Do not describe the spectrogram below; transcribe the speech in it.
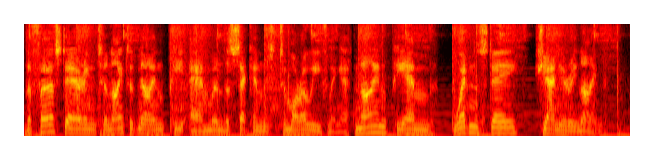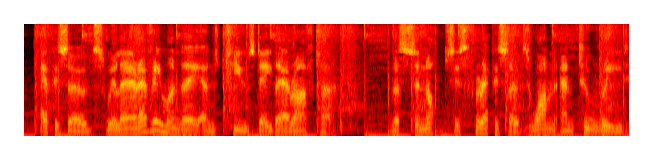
the first airing tonight at 9 pm and the second tomorrow evening at 9 pm, Wednesday, January 9. Episodes will air every Monday and Tuesday thereafter. The synopsis for episodes 1 and 2 read,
